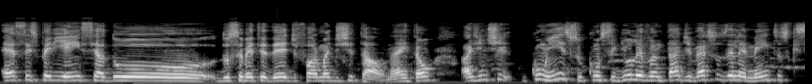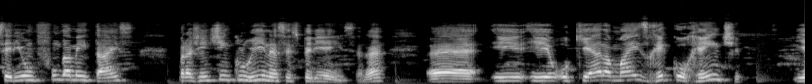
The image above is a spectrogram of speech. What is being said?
essa experiência do, do CBTD de forma digital, né? Então, a gente, com isso, conseguiu levantar diversos elementos que seriam fundamentais para a gente incluir nessa experiência, né? É, e, e, o que era mais recorrente e,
